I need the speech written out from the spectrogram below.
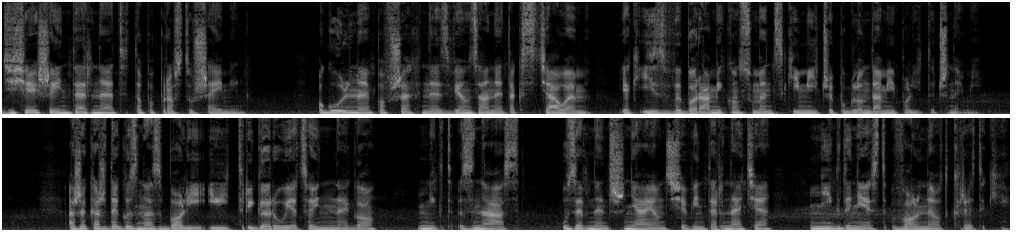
Dzisiejszy internet to po prostu shaming. Ogólny, powszechny, związany tak z ciałem, jak i z wyborami konsumenckimi czy poglądami politycznymi. A że każdego z nas boli i triggeruje co innego, nikt z nas, uzewnętrzniając się w internecie, nigdy nie jest wolny od krytyki.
